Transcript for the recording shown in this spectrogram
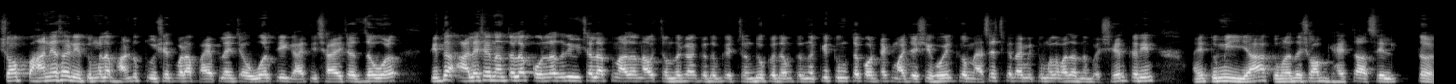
शॉप पाहण्यासाठी तुम्हाला भांडू तुळशीतवाडा पाईपलाईनच्या वरती गायत्री शाळेच्या जवळ. तिथं आल्याच्या नंतरला कोणाला तरी विचारला तर माझं नाव चंद्रकांत कदम किंवा चंदू कदम तर नक्की तुमचा कॉन्टॅक्ट माझ्याशी होईल किंवा मेसेज करा मी तुम्हाला माझा नंबर शेअर करीन आणि तुम्ही या तुम्हाला जर शॉप घ्यायचा असेल तर.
